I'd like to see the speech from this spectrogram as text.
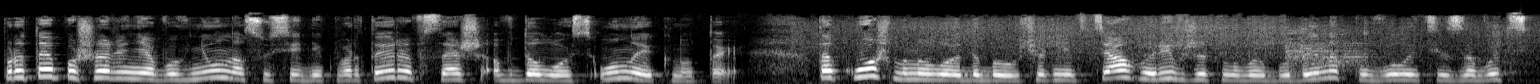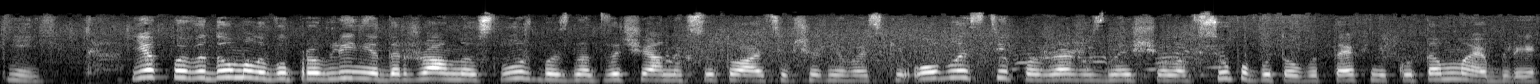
Проте поширення вогню на сусідні квартири все ж вдалося уникнути. Також минулої доби у Чернівцях горів житловий будинок по вулиці Заводській. Як повідомили в управлінні Державної служби з надзвичайних ситуацій в Чернівецькій області, пожежа знищила всю побутову техніку та меблі.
